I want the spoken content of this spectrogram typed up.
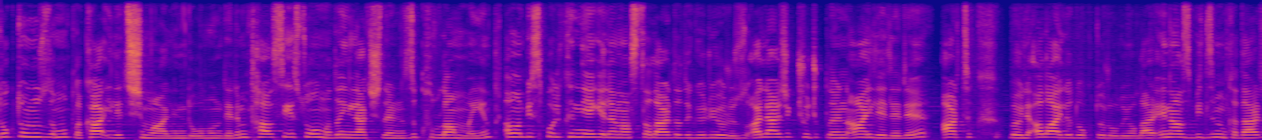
doktorunuzla mutlaka iletişim halinde olun derim. Tavsiyesi olmadan ilaçlarınızı kullanmayın. Ama biz polikliniğe gelen hastalarda da görüyoruz. Alerjik çocukların aileleri artık böyle alaylı doktor oluyorlar. En az bizim kadar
